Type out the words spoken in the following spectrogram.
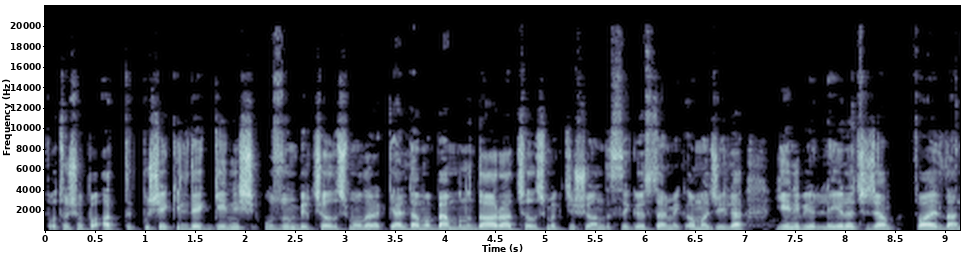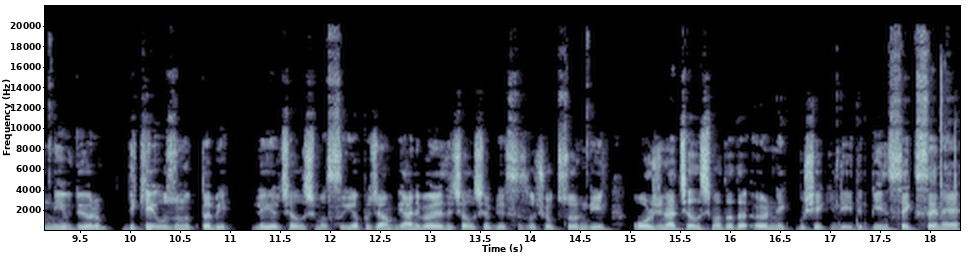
Photoshop'a attık. Bu şekilde geniş uzun bir çalışma olarak geldi ama ben bunu daha rahat çalışmak için şu anda size göstermek amacıyla yeni bir layer açacağım. File'dan new diyorum. Dikey uzunlukta bir layer çalışması yapacağım. Yani böyle de çalışabilirsiniz. O çok sorun değil. Orijinal çalışmada da örnek bu şekildeydi. 1080'e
